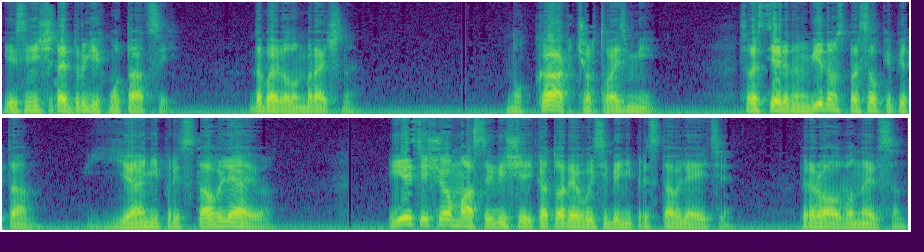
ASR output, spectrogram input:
если не считать других мутаций», – добавил он мрачно. «Ну как, черт возьми?» – С растерянным видом спросил капитан. «Я не представляю». «Есть еще масса вещей, которые вы себе не представляете», – прервал его Нельсон.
